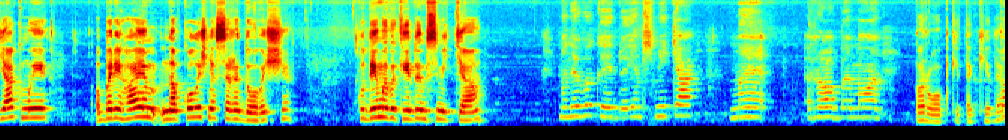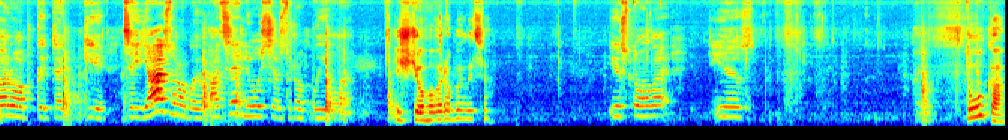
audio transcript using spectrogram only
як ми оберігаємо навколишнє середовище, куди ми викидуємо сміття. Ми не викидуємо сміття, ми робимо Поробки такі, да? поробки такі. Це я зробив, а це Люся зробила. І з чого ви робили це? Із туале... із Втулка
